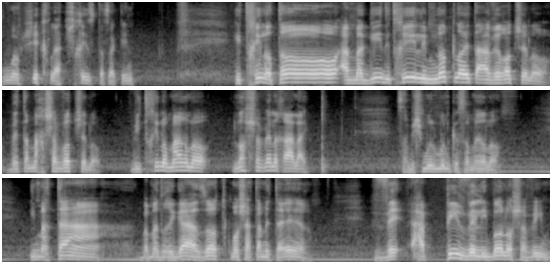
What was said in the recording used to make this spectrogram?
הוא ממשיך להשחיז את הסכין. התחיל אותו, המגיד התחיל למנות לו את העבירות שלו ואת המחשבות שלו, והתחיל לומר לו, לא שווה לך עליי. אז רבי שמואל מונקס אומר לו, אם אתה במדרגה הזאת, כמו שאתה מתאר, והפיו וליבו לא שווים,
